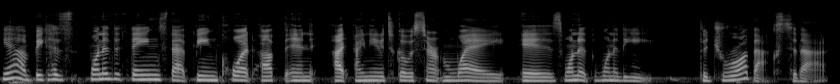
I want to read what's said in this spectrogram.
Yeah, because one of the things that being caught up in I, I needed to go a certain way is one of one of the the drawbacks to that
